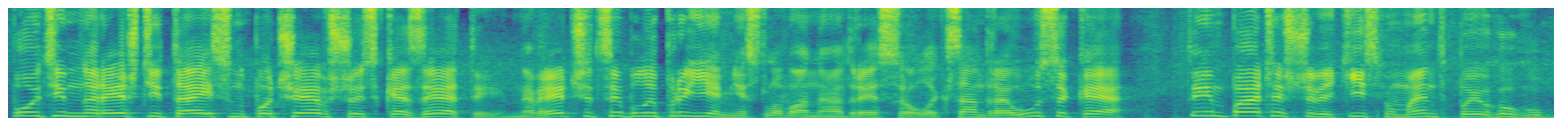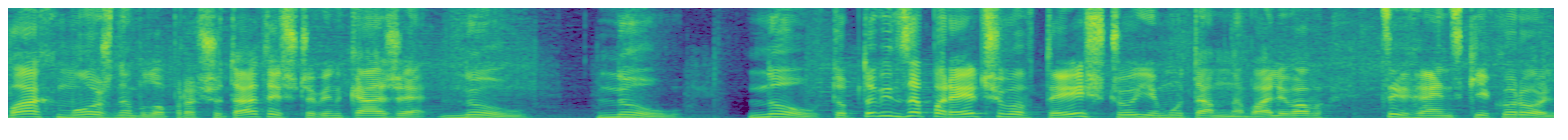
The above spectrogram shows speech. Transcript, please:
Потім, нарешті, Тайсон почав щось казати. Навряд чи це були приємні слова на адресу Олександра Усика. Тим паче, що в якийсь момент по його губах можна було прочитати, що він каже «No, no, no». Тобто він заперечував те, що йому там навалював циганський король.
